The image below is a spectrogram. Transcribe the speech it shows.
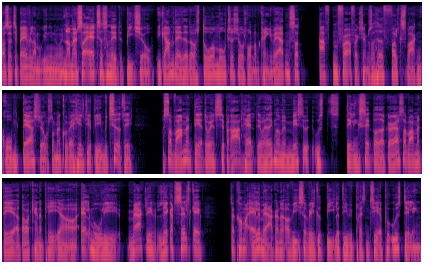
og så tilbage ved Lamborghini nu, ikke? Når man så er til sådan et bilshow, i gamle dage, da der var store motorshows rundt omkring i verden, så aften før for eksempel, så havde Volkswagen-gruppen deres show, som man kunne være heldig at blive inviteret til. Og så var man der, det var en separat hal, det var- havde ikke noget med messeudstillingscentret at gøre, så var man der, og der var kanapéer og alt muligt mærkeligt, lækkert selskab. Så kommer alle mærkerne og viser, hvilke biler de vil præsentere på udstillingen.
